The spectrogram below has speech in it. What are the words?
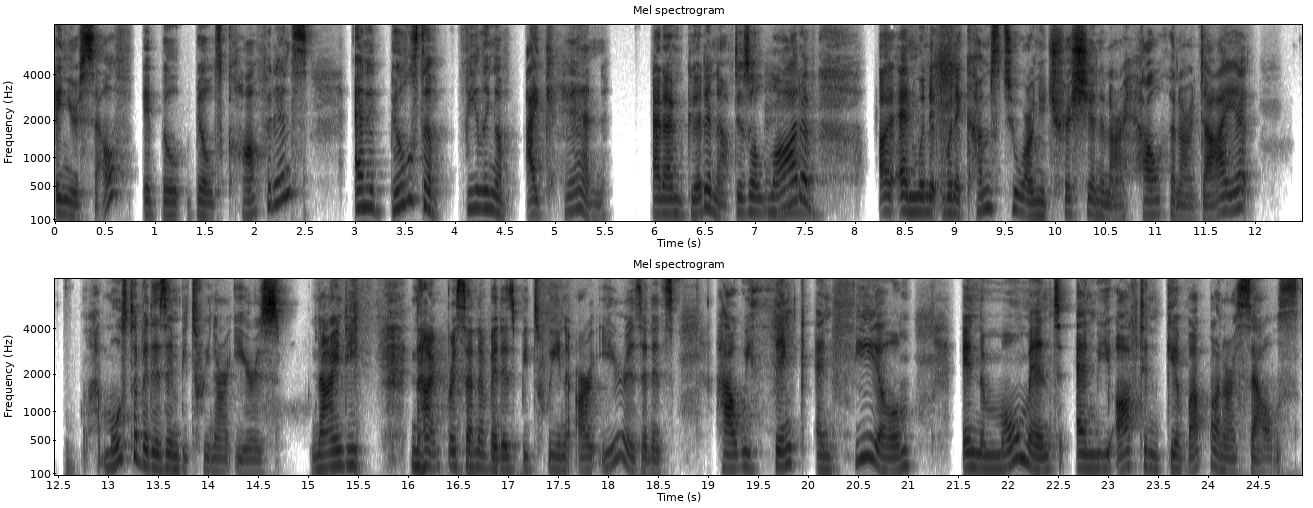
in yourself, it build, builds confidence, and it builds the feeling of I can and I'm good enough. There's a mm-hmm. lot of uh, and when it when it comes to our nutrition and our health and our diet, most of it is in between our ears. 99% of it is between our ears and it's how we think and feel in the moment. And we often give up on ourselves.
